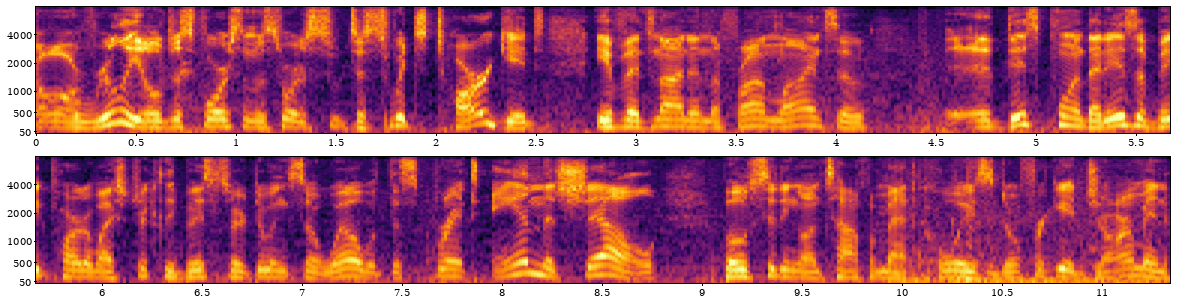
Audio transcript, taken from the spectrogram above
or really it'll just force them to sort of to switch targets if it's not in the front line. So at this point, that is a big part of why Strictly Business are doing so well with the sprint and the shell both sitting on top of Matt Koiz. And don't forget, Jarman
